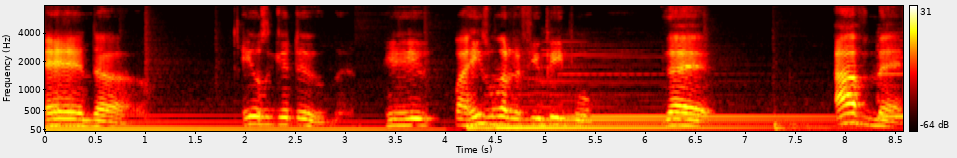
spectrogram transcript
And uh, he was a good dude, man. He, like, he's one of the few people that I've met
